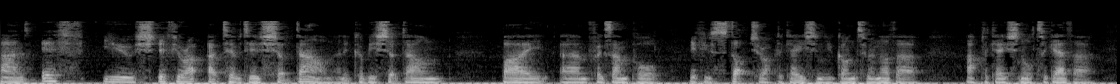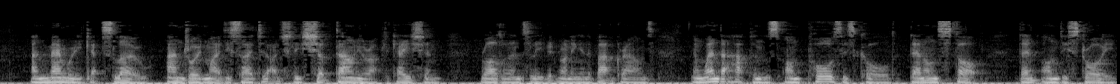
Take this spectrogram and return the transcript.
And if you if your activity is shut down, and it could be shut down by, um, for example, if you've stopped your application, you've gone to another application altogether, and memory gets low, Android might decide to actually shut down your application rather than to leave it running in the background. And when that happens, on pause is called, then on stop, then on destroy.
